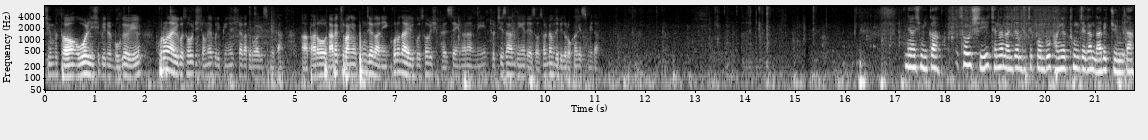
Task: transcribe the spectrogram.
지금부터 5월 21일 목요일 코로나19 서울시 정례 브리핑을 시작하도록 하겠습니다. 아, 바로 나백주 방역 통제관이 코로나19 서울시 발생 현황 및 조치 사항 등에 대해서 설명드리도록 하겠습니다. 안녕하십니까. 서울시 재난안전대책본부 방역통제관 나백주입니다.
